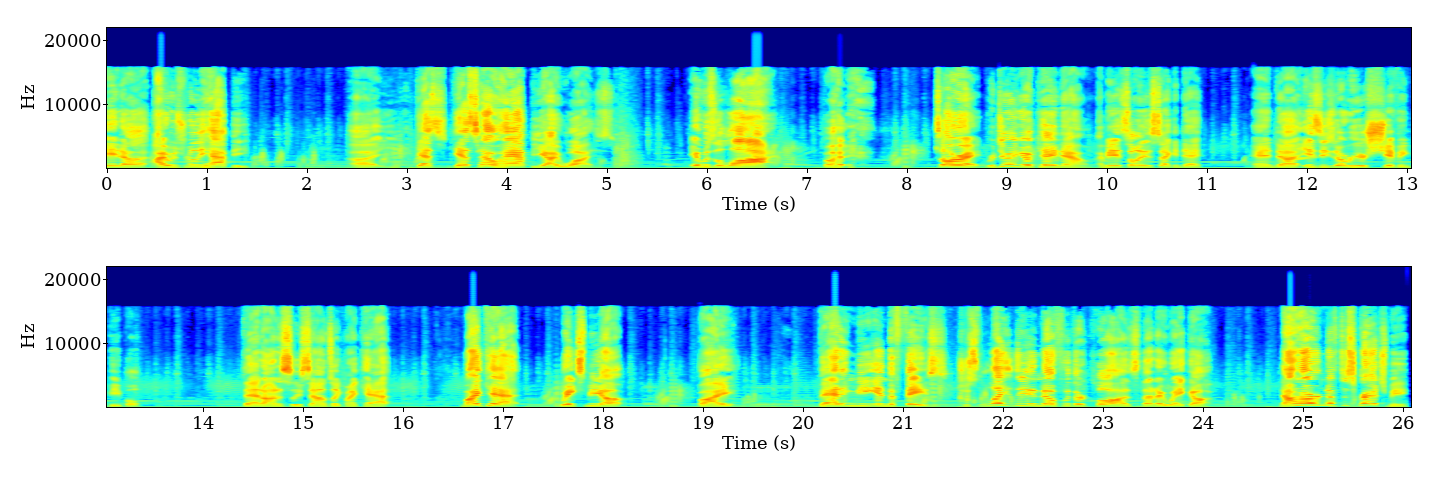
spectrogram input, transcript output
It, uh, I was really happy. Uh, guess, guess how happy I was. It was a lot, but it's all right. We're doing okay now. I mean, it's only the second day, and uh, Izzy's over here shiving people. That honestly sounds like my cat. My cat wakes me up by batting me in the face just lightly enough with her claws that I wake up. Not hard enough to scratch me.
